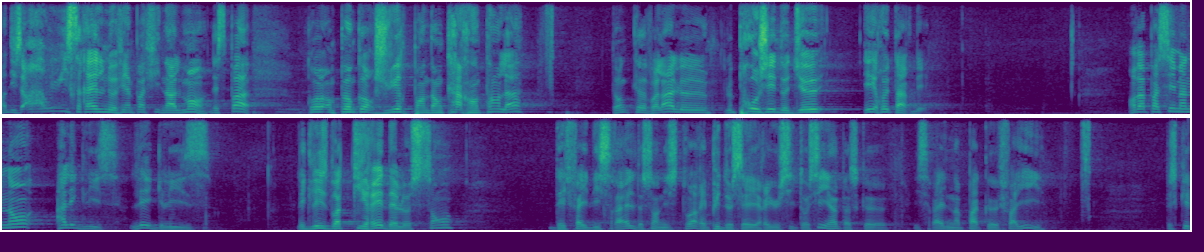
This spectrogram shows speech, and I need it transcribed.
en disant Ah oui, Israël ne vient pas finalement, n'est-ce pas? On peut encore jouir pendant 40 ans là. Donc euh, voilà, le, projet de Dieu est retardé. On va passer maintenant à l'Église. L'Église. L'Église doit tirer des leçons des failles d'Israël, de son histoire, et puis de ses réussites aussi, hein, parce que Israël n'a pas que failli puisque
